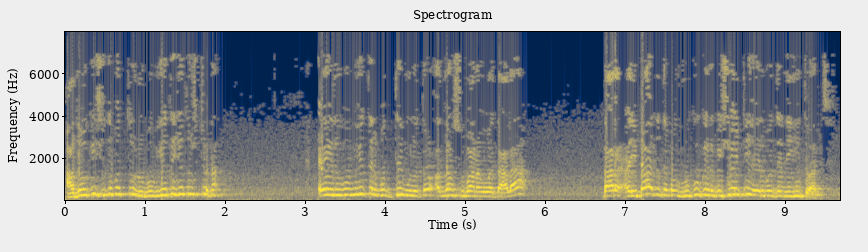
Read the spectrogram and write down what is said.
আদৌ কি শুধুমাত্র রুবুবিয়তে যথেষ্ট না? এই রুবুবিয়তের মধ্যে মূলত আল্লাহ সুবান তার ইবাদত এবং হুকুকের বিষয়টি এর মধ্যে নিহিত আছে।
